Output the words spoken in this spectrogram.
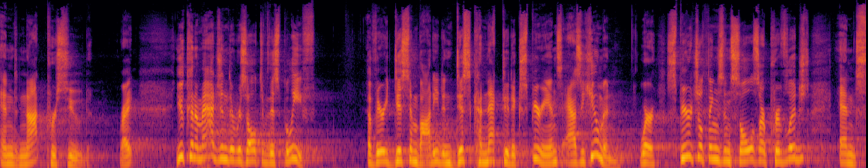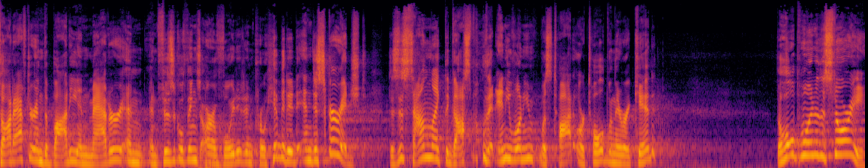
and not pursued, right? You can imagine the result of this belief a very disembodied and disconnected experience as a human, where spiritual things and souls are privileged and sought after, and the body and matter and, and physical things are avoided and prohibited and discouraged. Does this sound like the gospel that anyone was taught or told when they were a kid? The whole point of the story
